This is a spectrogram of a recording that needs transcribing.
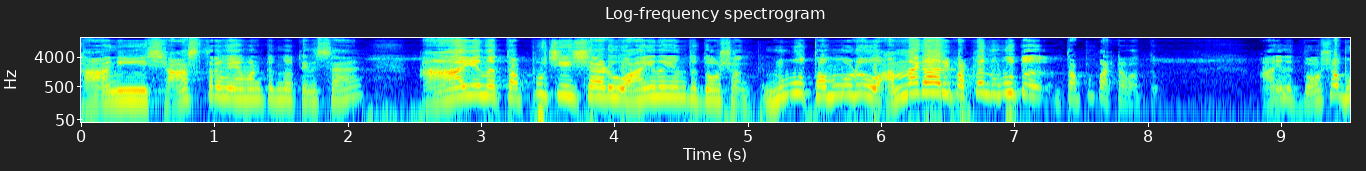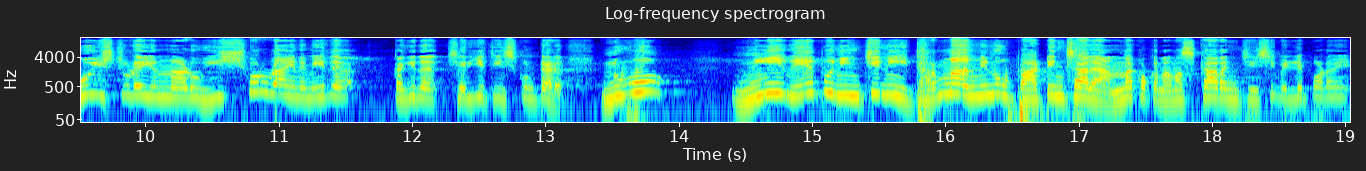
కానీ శాస్త్రం ఏమంటుందో తెలుసా? ఆయన తప్పు చేశాడు ఆయన ఎందు దోషం. నువ్వు తమ్ముడు అన్నగారి పట్ల నువ్వు తప్పు పట్టవద్దు. ఆయన దోషభూయిష్ఠుడై ఉన్నాడు ఈశ్వరుడు ఆయన మీద తగిన చర్య తీసుకుంటాడు. నువ్వు నీ వేపు నుంచి నీ ధర్మాన్ని నువ్వు పాటించాలి అన్నకు ఒక నమస్కారం చేసి వెళ్ళిపోవడమే.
